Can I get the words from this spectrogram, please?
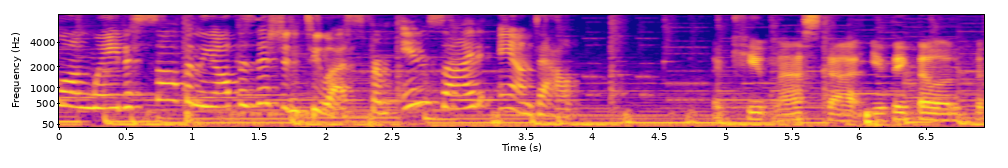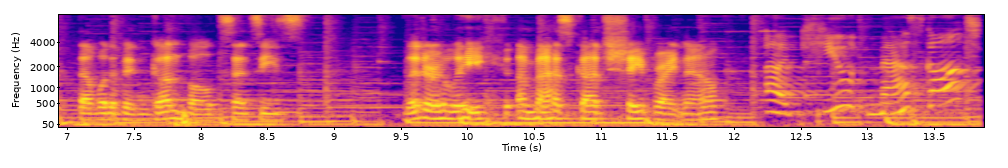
a long way to soften the opposition to us from inside and out. A cute mascot. You think that would that would have been Gunvolt since he's literally a mascot shape right now. A cute mascot?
